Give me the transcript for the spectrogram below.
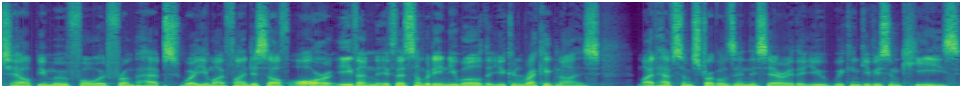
to help you move forward from perhaps where you might find yourself, or even if there's somebody in your world that you can recognize might have some struggles in this area that you we can give you some keys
